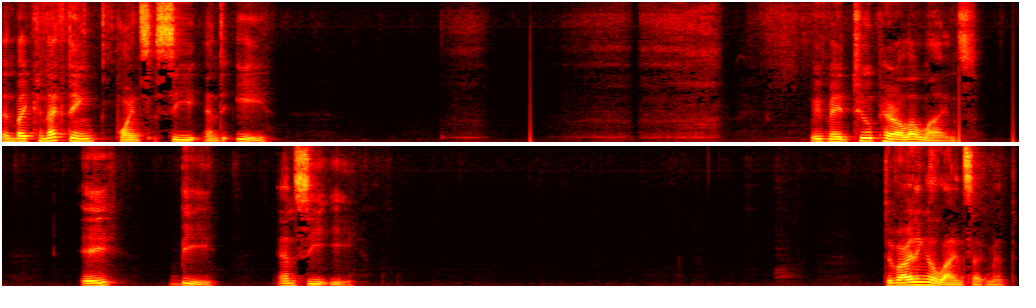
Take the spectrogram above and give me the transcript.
Then by connecting points C and E, we've made two parallel lines a, B, and CE. Dividing a line segment.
